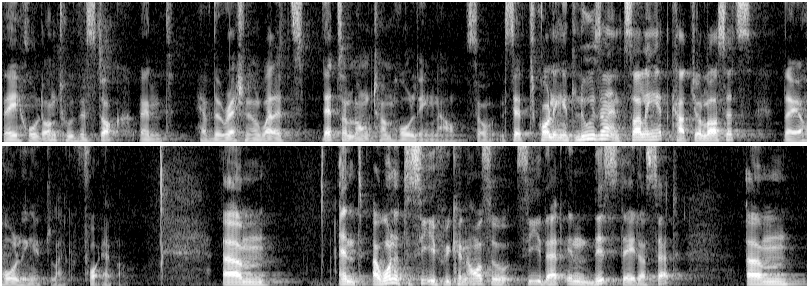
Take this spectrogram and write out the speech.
they hold on to the stock and have the rationale, well, it's, that's a long-term holding now. So instead of calling it loser and selling it, cut your losses, they are holding it like forever. Um, and I wanted to see if we can also see that in this data set. Um,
